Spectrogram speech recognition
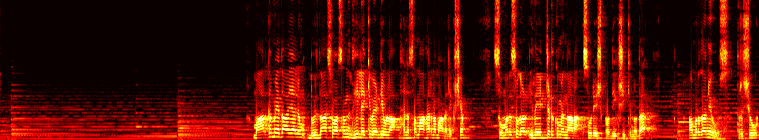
മാർഗമേതായാലും ദുരിതാശ്വാസ നിധിയിലേക്ക് വേണ്ടിയുള്ള ധനസമാഹരണമാണ് ലക്ഷ്യം. സുമനസുകൾ ഇത് ഏറ്റെടുക്കുമെന്നാണ് സുരേഷ് പ്രതീക്ഷിക്കുന്നത്. അമൃത ന്യൂസ് തൃശൂർ.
